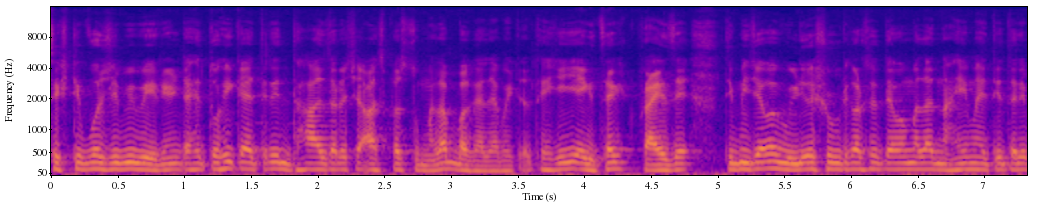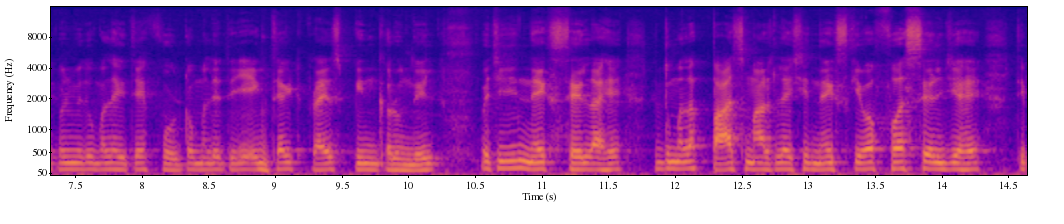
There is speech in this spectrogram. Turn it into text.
sixty four G B variant आहे तोही काहीतरी दहा हजाराच्या आसपास तुम्हाला बघायला भेटेल. तर ही एक्झॅक्ट प्राईज आहे. ती मी जेव्हा व्हिडिओ शूट करतो तेव्हा मला नाही माहिती तरी पण मी तुम्हाला इथे फोटोमध्ये त्याची एक्झॅक्ट प्राईस पिन करून देईल. त्याची जी नेक्स्ट सेल आहे ती तुम्हाला पाच मार्चला याची नेक्स्ट किंवा फर्स्ट सेल जी आहे ती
